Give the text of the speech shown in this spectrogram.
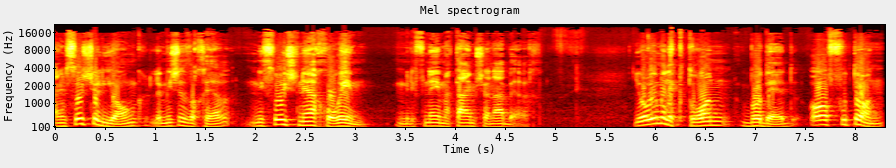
הניסוי של יונג, למי שזוכר, ניסוי שני החורים מלפני 200 שנה בערך. יורים אלקטרון בודד או פוטון,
